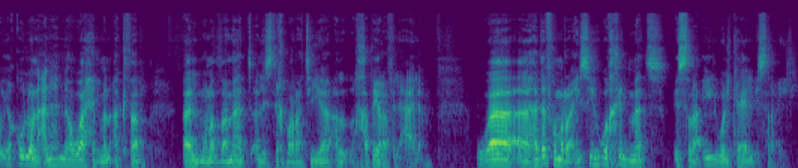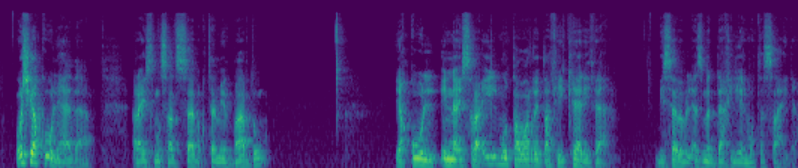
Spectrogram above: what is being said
يقولون عنه أنه واحد من أكثر المنظمات الاستخباراتية الخطيرة في العالم. وهدفهم الرئيسي هو خدمة إسرائيل والكيان الإسرائيلي. وش يقول هذا رئيس الموساد السابق تامير باردو؟ يقول إن إسرائيل متورطة في كارثة بسبب الأزمة الداخلية المتصاعدة.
